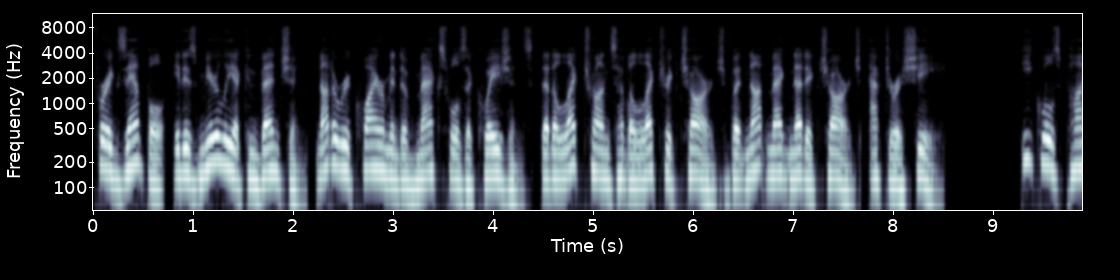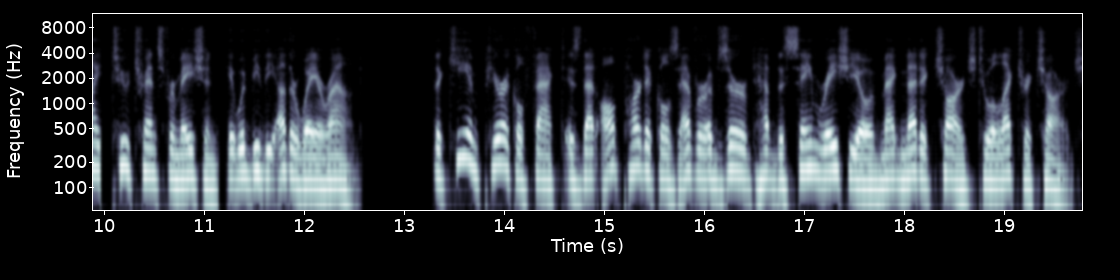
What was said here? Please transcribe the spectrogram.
For example, it is merely a convention, not a requirement of Maxwell's equations, that electrons have electric charge but not magnetic charge. After a Xi equals pi 2 transformation, it would be the other way around. The key empirical fact is that all particles ever observed have the same ratio of magnetic charge to electric charge.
